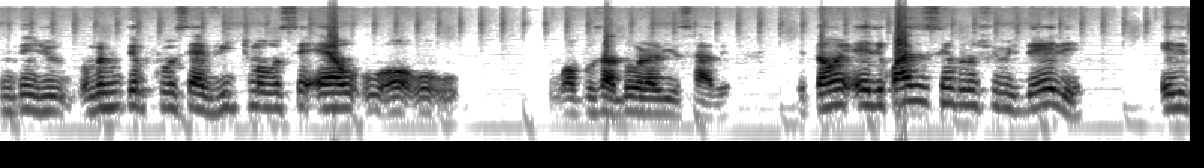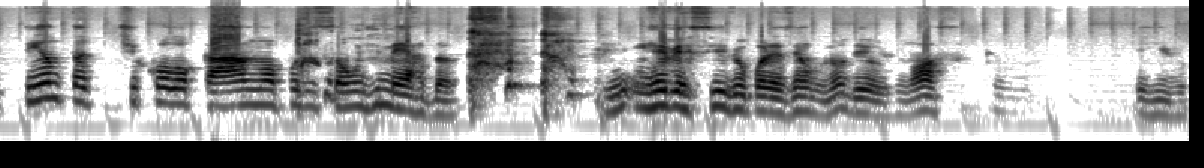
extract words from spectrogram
entende? Ao mesmo tempo que você é vítima, você é o, o, o abusador ali, sabe? Então ele quase sempre nos filmes dele, ele tenta te colocar numa posição de merda. Irreversível, por exemplo, meu Deus, nossa, terrível.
